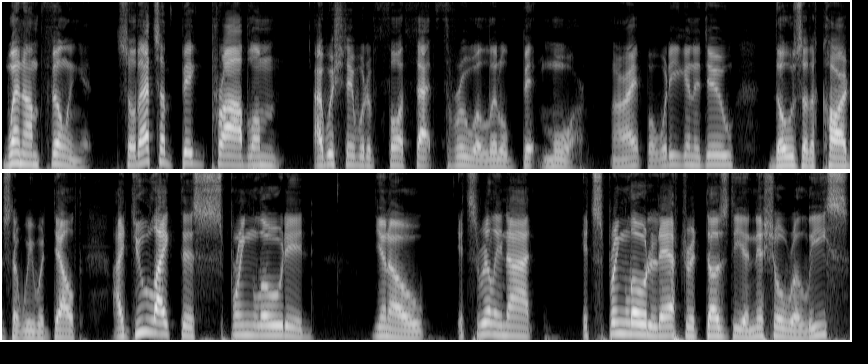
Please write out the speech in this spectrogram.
when I'm filling it. So that's a big problem. I wish they would have thought that through a little bit more. All right, but what are you going to do? Those are the cards that we were dealt. I do like this spring loaded, you know, it's really not, it's spring loaded after it does the initial release.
